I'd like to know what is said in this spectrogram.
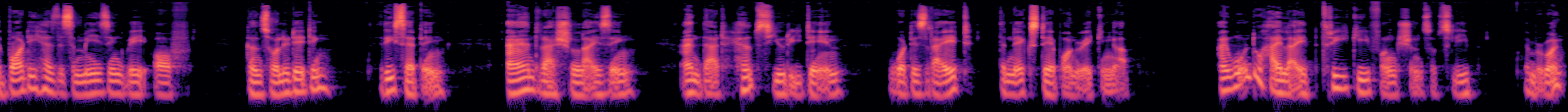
the body has this amazing way of consolidating, resetting, and rationalizing, and that helps you retain what is right the next step on waking up. I want to highlight three key functions of sleep. Number one,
